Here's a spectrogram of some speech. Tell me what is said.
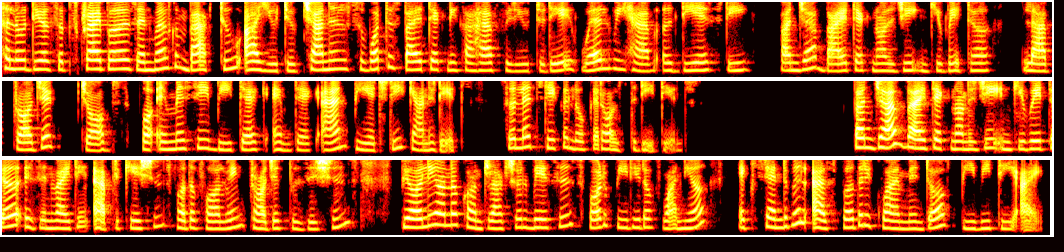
Hello, dear subscribers, and welcome back to our YouTube channel. So, what does Biotecnika have for you today? Well, we have a DST Punjab Biotechnology Incubator Lab project jobs for MSc, BTech, MTech, and PhD candidates. So, let's take a look at all the details. Punjab Biotechnology Incubator is inviting applications for the following project positions purely on a contractual basis for a period of one year, extendable as per the requirement of PBTI.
